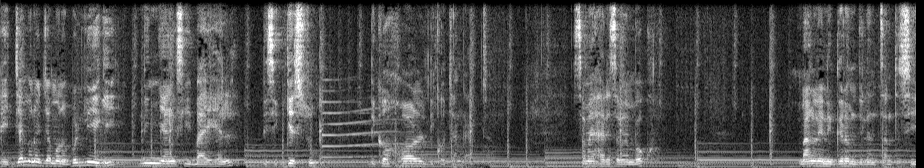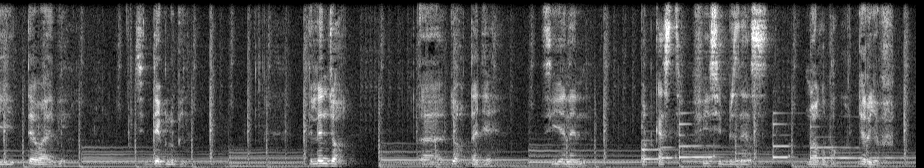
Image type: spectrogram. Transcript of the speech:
Ay jamono jamono ba léegi nit ñaa ngi siy bàyyi di si gëstu di ko xool di ko jàngaat samay xarit samay mbokk maa ngi leen di gërëm di leen sant si teewaay bi si déglu bi di leen jox jox daje si yeneen podcast fii si business noo ko bokk. Jërëjëf.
